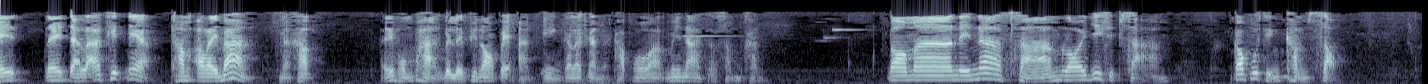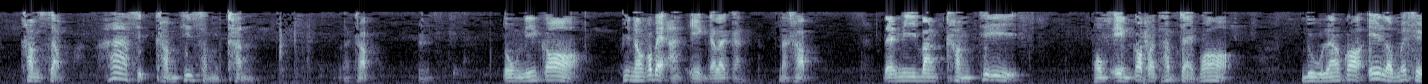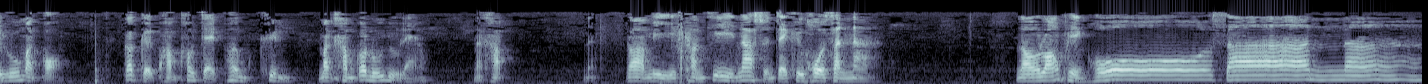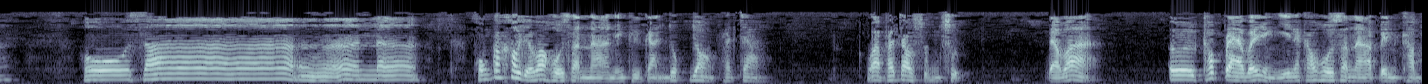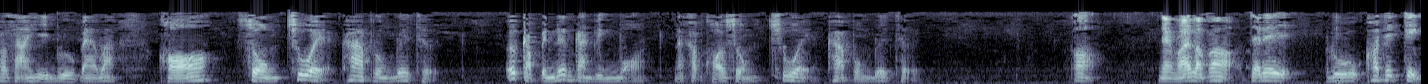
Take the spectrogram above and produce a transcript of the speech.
ในแต่ละอาทิตย์เนี่ยทำอะไรบ้างนะครับ อันนี้ผมผ่านไปเลยพี่น้องไปอ่านเองก็แล้วกันนะครับ เพราะว่าไม่น่าจะสำคัญ ต่อมาในหน้าสามร้อยยี่สิบสามก็พูดถึงคำศัพท์คำศัพท์ห้าสิบคำที่สำคัญนะครับ ตรงนี้ก็พี่น้องก็ไปอ่านเองก็แล้วกันนะครับ แต่มีบางคำที่ผมเองก็ประทับใจเพราะดูแล้วก็ เออเราไม่เคยรู้มาก่อน ก็เกิดความเข้าใจเพิ่มขึ้น บางคำก็รู้อยู่แล้วนะครับก็มีคำที่น่าสนใจคือโฮสันนา เราร้องเพลงโฮสันนาโฮซานาผมก็เข้าใจว่าโฮสันนานี่คือการยกย่องพระเจ้า ว่าพระเจ้าสูงสุด แต่ว่า เออเขาแปลไว้อย่างนี้นะครับ โฮสนาเป็นคำภาษาฮีบรูแปลว่า ขอทรงช่วยข้าพระองค์ด้วยเถิด เออกลับเป็นเรื่องการวิงวอนนะครับ ขอทรงช่วยข้าพระองค์ด้วยเถิด ก็อย่างน้อยเราก็จะได้รู้ข้อเท็จจริง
